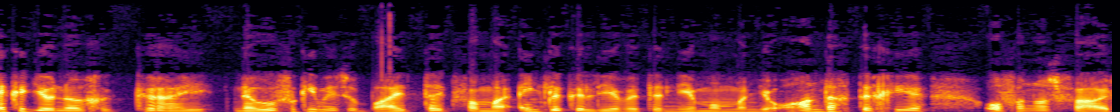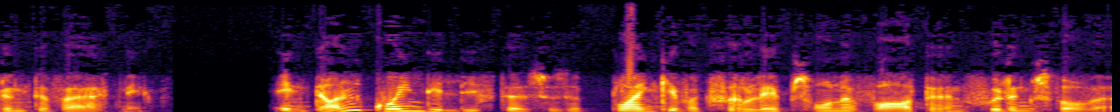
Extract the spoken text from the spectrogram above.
ek het jou nou gekry, nou hoef ek nie meer so baie tyd van my eintlike lewe te neem om aan jou aandag te gee of aan ons verhouding te werk nie. En dan kwyn die liefde soos 'n plantjie wat verlep sonder water en voedingsstowwe.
